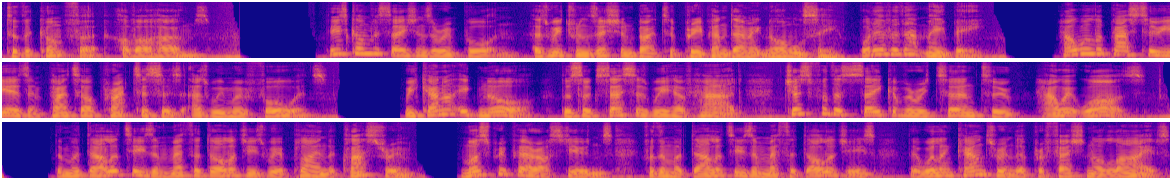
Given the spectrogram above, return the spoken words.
to the comfort of our homes. These conversations are important as we transition back to pre pandemic normalcy, whatever that may be. How will the past two years impact our practices as we move forwards? We cannot ignore the successes we have had just for the sake of a return to how it was. The modalities and methodologies we apply in the classroom must prepare our students for the modalities and methodologies they will encounter in their professional lives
